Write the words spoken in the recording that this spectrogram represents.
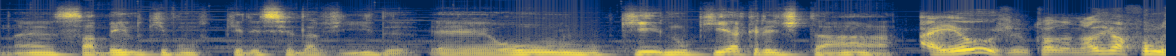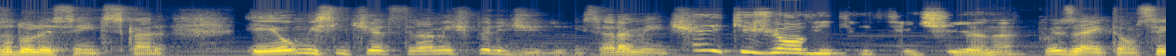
né, sabendo o que vão querer ser da vida, é, ou que, no que acreditar. Ah, eu, nós já fomos adolescentes, cara. Eu me sentia extremamente perdido, sinceramente. É, e que jovem que não sentia, né? Pois é, então, se,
